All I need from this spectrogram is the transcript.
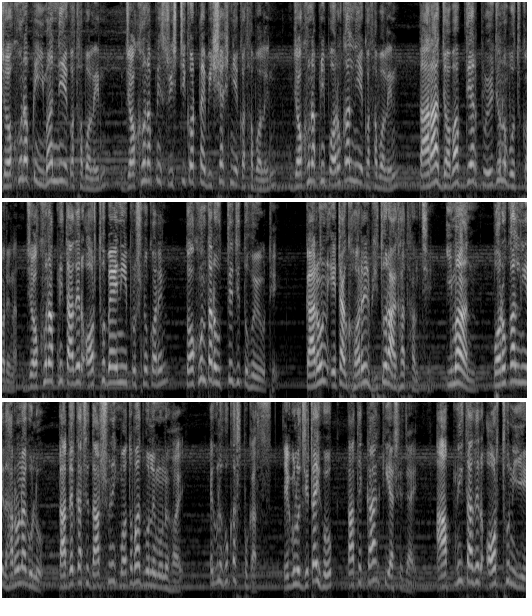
যখন আপনি ইমান নিয়ে কথা বলেন যখন আপনি সৃষ্টিকর্তায় বিশ্বাস নিয়ে কথা বলেন, যখন আপনি পরকাল নিয়ে কথা বলেন, তারা জবাব দেওয়ার প্রয়োজনও বোধ করে না। যখন আপনি তাদের অর্থ ব্যয় নিয়ে প্রশ্ন করেন, তখন তারা উত্তেজিত হয়ে ওঠে, কারণ এটা ঘরের ভিতর আঘাত হানছে। ইমান, পরকাল নিয়ে ধারণাগুলো তাদের কাছে দার্শনিক মতবাদ বলে মনে হয়। এগুলো হোকাস পোকাস। এগুলো যেটাই হোক, তাতে কার কি আসে যায়? আপনি তাদের অর্থ নিয়ে,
